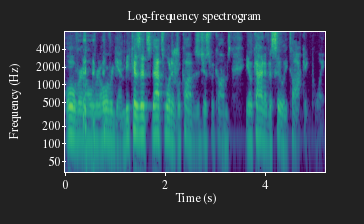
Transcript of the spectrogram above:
over and over and over again because it's that's what it becomes. It just becomes you know kind of a silly talking point.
